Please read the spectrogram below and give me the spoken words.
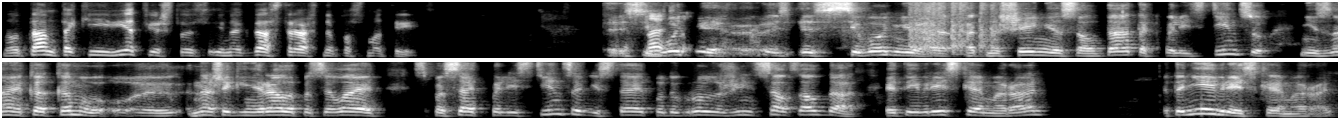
но там такие ветви, что иногда страшно посмотреть. Э, Сегодня, э, э, сегодня отношение солдата к палестинцу, не знаю как кому, наши генералы посылают спасать палестинцев и ставят под угрозу жизнь сол- солдат. Это еврейская мораль? Это не еврейская мораль.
